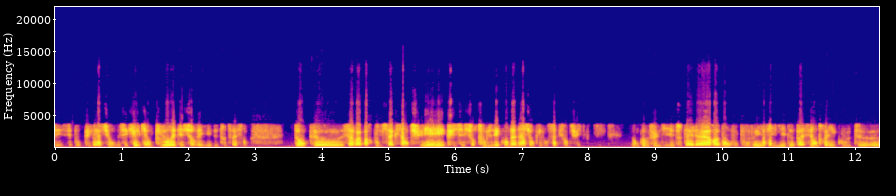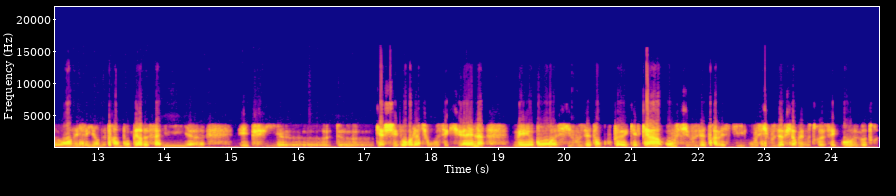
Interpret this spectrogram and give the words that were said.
ces, ces, populations homosexuelles qui ont toujours été surveillées de toute façon. Donc euh, ça va par contre s'accentuer et puis c'est surtout les condamnations qui vont s'accentuer. Donc comme je le disais tout à l'heure, bon vous pouvez essayer de passer entre les gouttes euh, en essayant d'être un bon père de famille et puis de cacher vos relations homosexuelles. Mais bon, si vous êtes en couple avec quelqu'un ou si vous êtes travesti ou si vous affirmez votre votre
